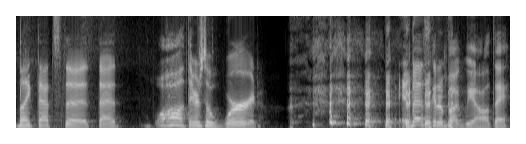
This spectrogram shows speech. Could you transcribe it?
like that's the that. Wow, there's a word. that's gonna bug me all day.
